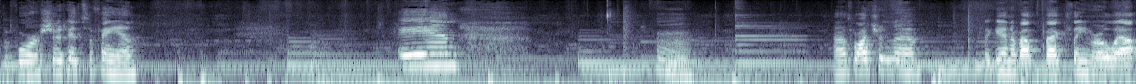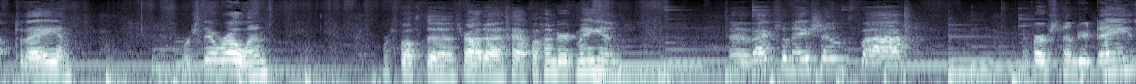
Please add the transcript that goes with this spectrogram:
before shit hits the fan. And hmm, I was watching the again about the vaccine rollout today, and we're still rolling. We're supposed to try to have 100 million uh, vaccinations by the first 100 days.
